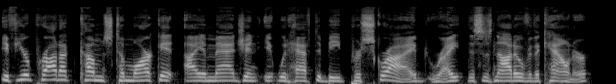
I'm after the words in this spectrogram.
If your product comes to market, I imagine it would have to be prescribed, right? This is not over the counter.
